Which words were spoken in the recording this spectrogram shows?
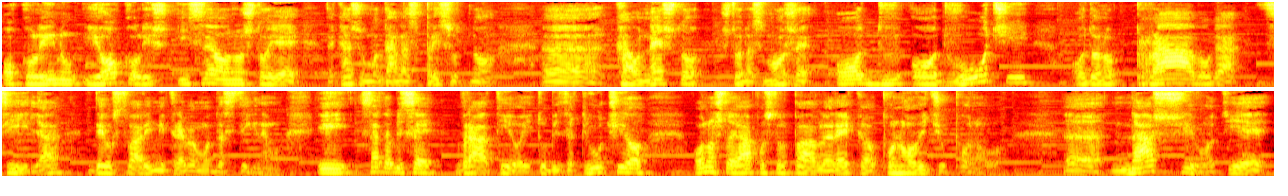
okolinu i okoliš i sve ono što je, da kažemo, danas prisutno kao nešto što nas može od, odvući od onog pravoga cilja gde u stvari mi trebamo da stignemo. I sada bi se vratio i tu bi zaključio ono što je apostol Pavle rekao, ponovit ću ponovo. E, naš život je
